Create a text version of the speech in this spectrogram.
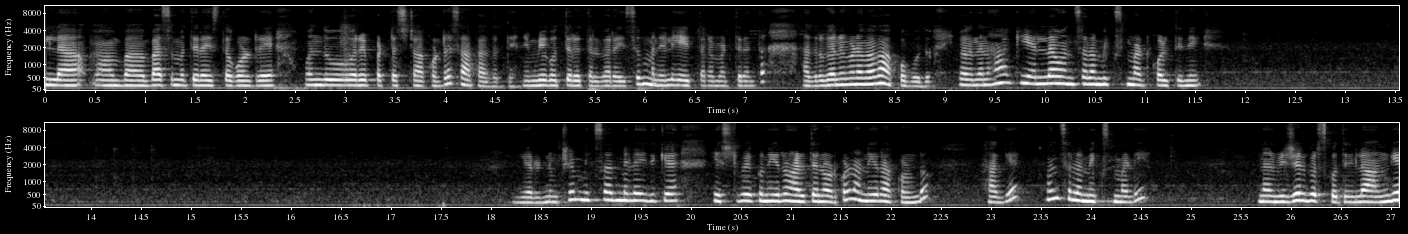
ಇಲ್ಲ ಬಾಸುಮತಿ ರೈಸ್ ತೊಗೊಂಡ್ರೆ ಒಂದೂವರೆ ಪಟ್ಟಷ್ಟು ಹಾಕ್ಕೊಂಡ್ರೆ ಸಾಕಾಗುತ್ತೆ. ನಿಮಗೆ ಗೊತ್ತಿರುತ್ತಲ್ವ ರೈಸು ಮನೇಲಿ ಹೇಗೆ ಥರ ಮಾಡ್ತೀರಂತ ಅನುಗುಣವಾಗಿ ಹಾಕ್ಕೋಬೋದು ಇವಾಗ ನಾನು ಹಾಕಿ ಎಲ್ಲ ಒಂದು ಸಲ ಮಿಕ್ಸ್ ಮಾಡ್ಕೊಳ್ತೀನಿ. ಎರಡು ನಿಮಿಷ ಮಿಕ್ಸ್ ಆದಮೇಲೆ ಇದಕ್ಕೆ ಎಷ್ಟು ಬೇಕು ನೀರು ಅಳತೆ ನೋಡ್ಕೊಂಡು ನಾನು ನೀರು ಹಾಕ್ಕೊಂಡು ಹಾಗೆ ಒಂದು ಸಲ ಮಿಕ್ಸ್ ಮಾಡಿ ನಾನು ವಿಷಲ್ ಬರ್ಸ್ಕೊತೀನಿ. ಇಲ್ಲ, ಹಂಗೆ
